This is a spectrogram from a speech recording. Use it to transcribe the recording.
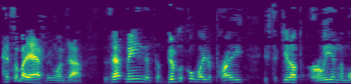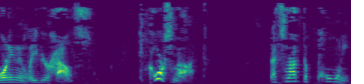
had somebody ask me one time, does that mean that the biblical way to pray is to get up early in the morning and leave your house? Of course not. That's not the point.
